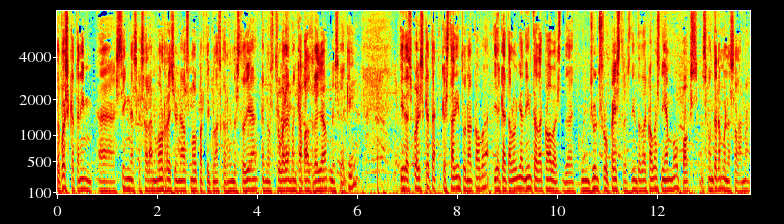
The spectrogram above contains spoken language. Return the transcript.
Després que tenim eh, signes que seran molt regionals, molt particulars que haurem d'estudiar, que no els trobarem en cap altre lloc més que aquí, i després que, que està dintre una cova i a Catalunya dintre de coves, de conjunts rupestres dintre de coves n'hi ha molt pocs, es compten amb una sola mà.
